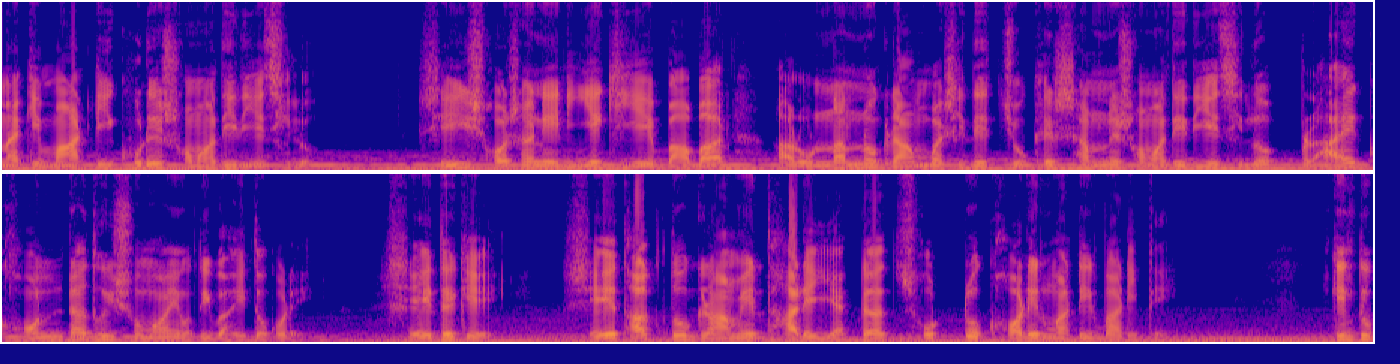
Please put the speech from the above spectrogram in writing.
নাকি মাটি খুঁড়ে সমাধি দিয়েছিল। সেই শ্মশানে নিয়ে গিয়ে বাবার আর অন্যান্য গ্রামবাসীদের চোখের সামনে সমাধি দিয়েছিল প্রায় ঘণ্টা দুই সময় অতিবাহিত করে। সে থেকে সে থাকতো গ্রামের ধারেই একটা ছোট্ট খড়ের মাটির বাড়িতে। কিন্তু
